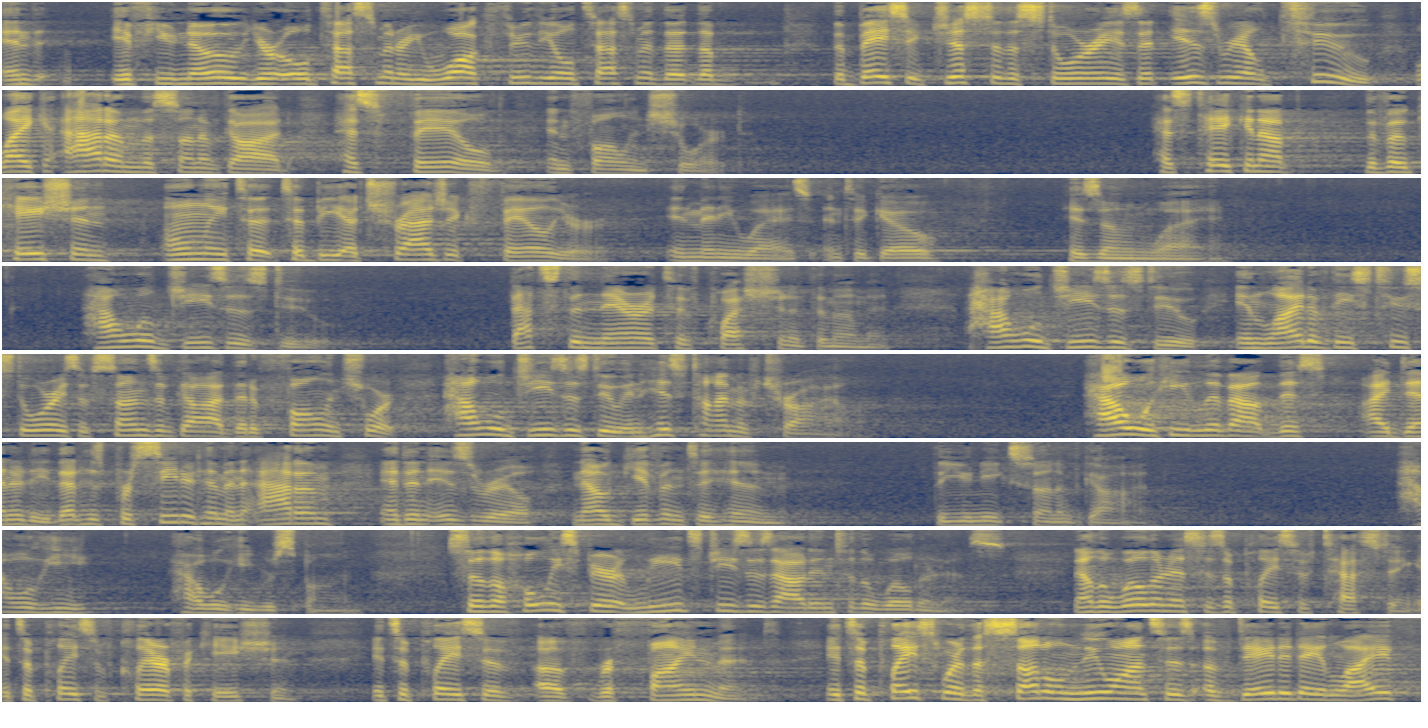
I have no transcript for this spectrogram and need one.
And if you know your Old Testament or you walk through the Old Testament, the, the, the basic gist of the story is that Israel, too, like Adam, the Son of God, has failed and fallen short, has taken up the vocation only to, to be a tragic failure in many ways and to go his own way. How will Jesus do? That's the narrative question at the moment. How will Jesus do in light of these two stories of sons of God that have fallen short? How will Jesus do in his time of trial? How will he live out this identity that has preceded him in Adam and in Israel, now given to him, the unique Son of God? How will he, how will he respond? So the Holy Spirit leads Jesus out into the wilderness. Now, the wilderness is a place of testing, it's a place of clarification, it's a place of, of refinement. It's a place where the subtle nuances of day to day life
